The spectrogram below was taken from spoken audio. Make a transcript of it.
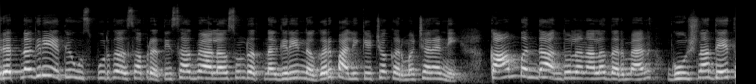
रत्नागिरी येथे उत्स्फूर्त असा प्रतिसाद मिळाला असून रत्नागिरी नगरपालिकेच्या कर्मचाऱ्यांनी काम बंद आंदोलनाला दरम्यान घोषणा देत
